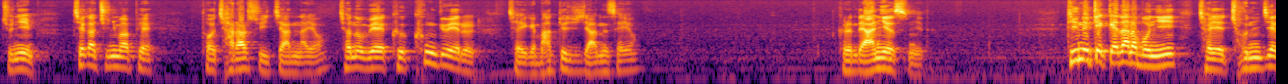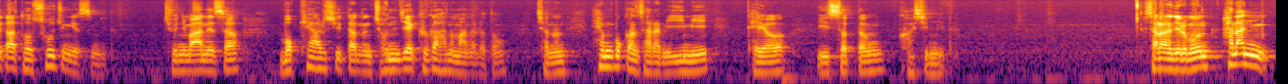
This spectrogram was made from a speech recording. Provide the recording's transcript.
주님, 제가 주님 앞에 더 잘할 수 있지 않나요? 저는 왜 그 큰 교회를 저에게 맡겨주지 않으세요? 그런데 아니었습니다. 뒤늦게 깨달아 보니 저의 존재가 더 소중했습니다. 주님 안에서 목회할 수 있다는 존재 그거 하나만으로도 저는 행복한 사람이 이미 되어 있었던 것입니다. 사랑하는 여러분, 하나님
